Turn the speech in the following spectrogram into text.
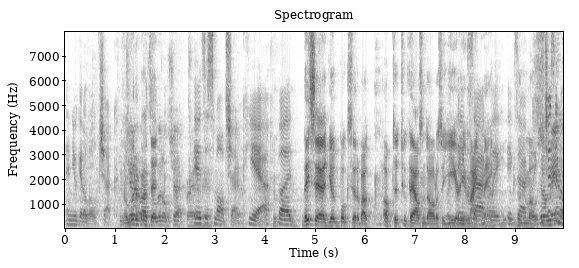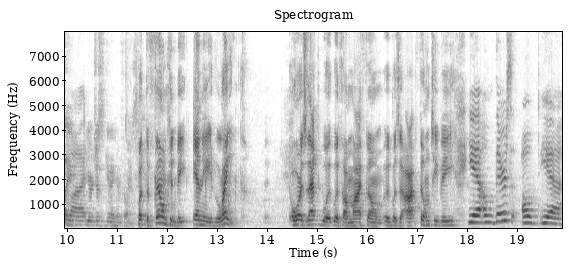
and you'll get a little check Now, what about it's a that- little check, right? I it's a small check yeah, but They said your book said about up to two thousand dollars a year you might Exactly, make. the exactly. most. So Which isn't a lot. you're just getting your film. But the film can be any length. Or is that with, with on my film? Was it uh, film TV? Yeah, oh, there's oh yeah,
